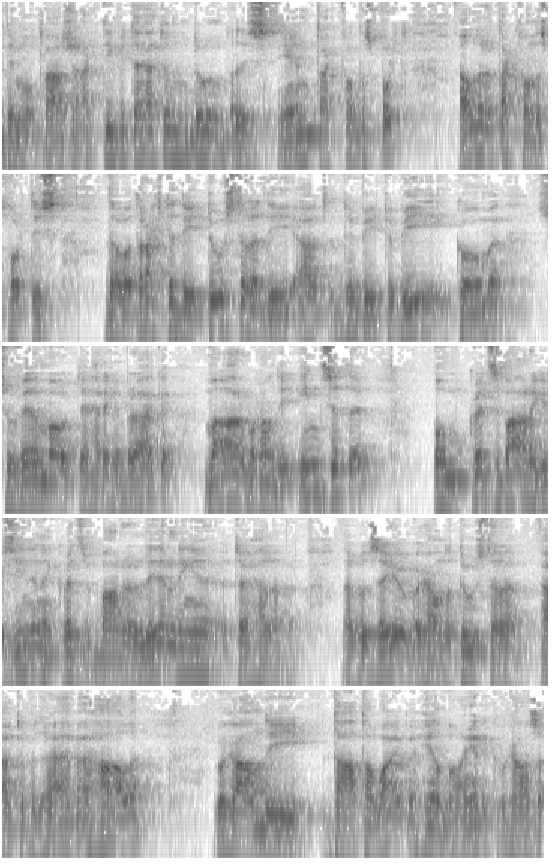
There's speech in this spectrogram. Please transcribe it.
demontageactiviteiten doen. Dat is één tak van de sport. De andere tak van de sport is dat we trachten die toestellen die uit de B2B komen, zoveel mogelijk te hergebruiken, maar we gaan die inzetten om kwetsbare gezinnen en kwetsbare leerlingen te helpen. Dat wil zeggen, we gaan de toestellen uit de bedrijven halen, we gaan die data wipen, heel belangrijk, we gaan ze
